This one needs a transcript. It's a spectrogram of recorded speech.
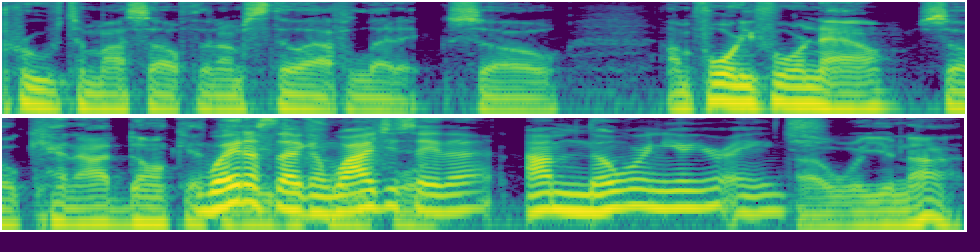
prove to myself that I'm still athletic. So I'm 44 now. So can I dunk at? wait a second why'd you say that i'm nowhere near your age Uh, well, you're not.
